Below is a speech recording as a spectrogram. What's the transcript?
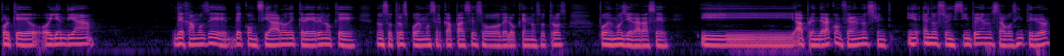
porque hoy en día dejamos de, de, confiar o de creer en lo que nosotros podemos ser capaces o de lo que nosotros podemos llegar a ser. Y aprender a confiar en nuestro, en nuestro instinto y en nuestra voz interior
